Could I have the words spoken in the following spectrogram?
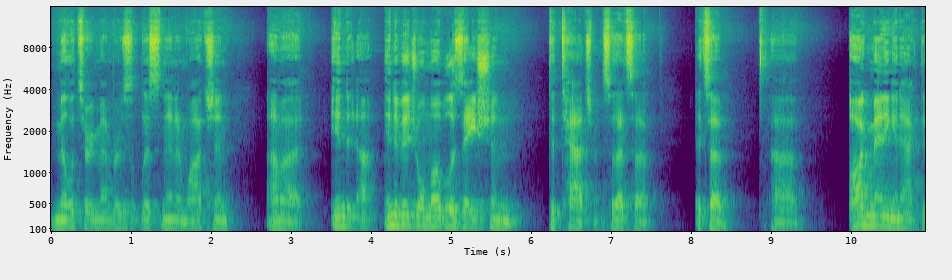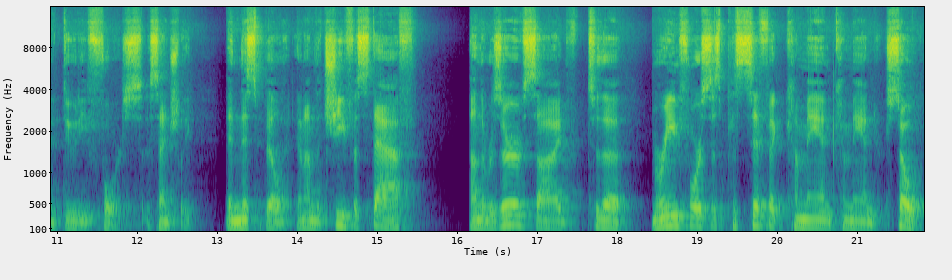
military members listening and watching. I'm a in, uh, individual mobilization detachment. So that's a it's a uh, augmenting an active duty force essentially in this billet, and I'm the chief of staff on the reserve side to the Marine Forces Pacific Command Commander. So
